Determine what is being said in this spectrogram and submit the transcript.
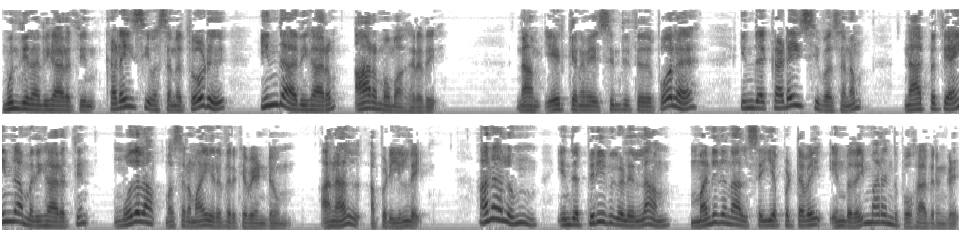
முந்தின அதிகாரத்தின் கடைசி வசனத்தோடு இந்த அதிகாரம் ஆரம்பமாகிறது. நாம் ஏற்கனவே சிந்தித்தது போல இந்த கடைசி வசனம் நாற்பத்தி ஐந்தாம் அதிகாரத்தின் முதலாம் வசனமாய் இருந்திருக்க வேண்டும். ஆனால் அப்படி இல்லை. ஆனாலும் இந்த பிரிவுகள் எல்லாம் மனிதனால் செய்யப்பட்டவை என்பதை மறந்து போகாதிருங்கள்.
